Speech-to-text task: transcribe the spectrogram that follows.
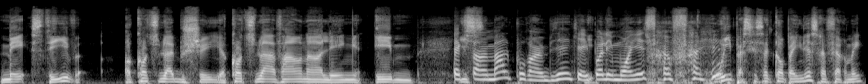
Mais Steve a continué à bûcher, il a continué à vendre en ligne. Et Fait que il c'est un mal pour un bien qui n'ait pas les moyens de faire faillite. Oui, parce que cette compagnie-là serait fermée.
